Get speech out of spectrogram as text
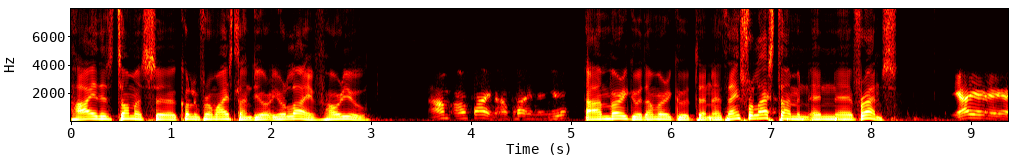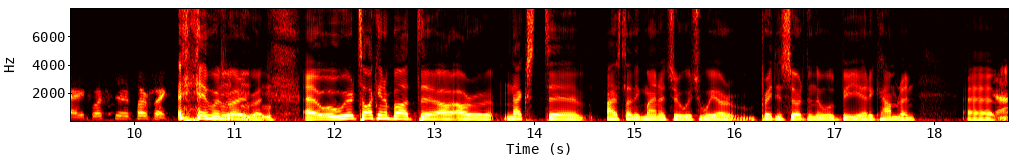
Hi, this is Thomas uh, calling from Iceland you're, you're live, how are you? I'm, I'm fine, I'm fine. And you? I'm very good, I'm very good and uh, thanks for last time in, in uh, France Yeah, yeah, yeah, it was uh, perfect. it was very good. Uh, we were talking about uh, our, our next uh, Icelandic manager, which we are pretty certain it will be Erik Hamren. Uh, Yeah.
